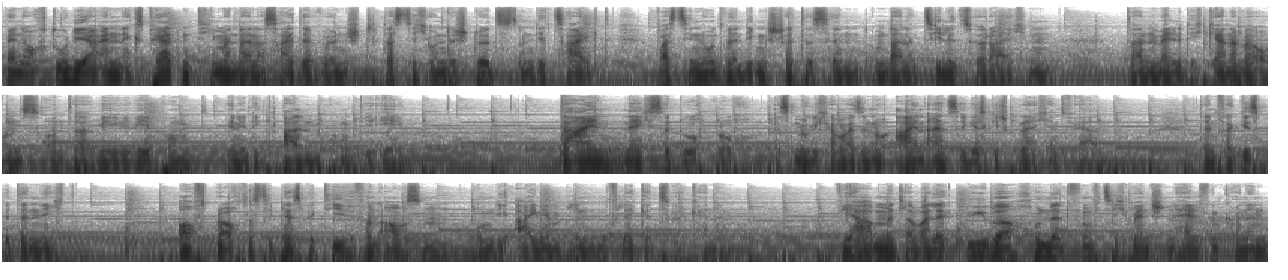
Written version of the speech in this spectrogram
Wenn auch du dir ein Expertenteam an deiner Seite wünscht, das dich unterstützt und dir zeigt, was die notwendigen Schritte sind, um deine Ziele zu erreichen, dann melde dich gerne bei uns unter www.benediktalm.de. Dein nächster Durchbruch ist möglicherweise nur ein einziges Gespräch entfernt. Denn vergiss bitte nicht, oft braucht es die Perspektive von außen, um die eigenen blinden Flecke zu erkennen. Wir haben mittlerweile über 150 Menschen helfen können,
